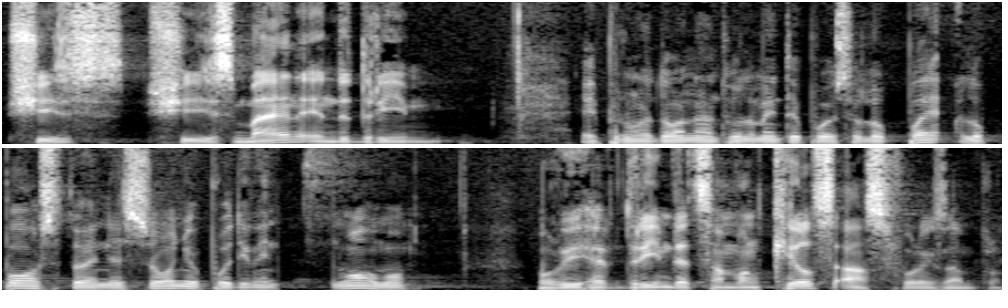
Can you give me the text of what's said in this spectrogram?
she's she's man in the dream, E per una donna naturalmente può essere l'oppo- l'opposto e nel sogno può diventare un uomo. or we have dreamed that someone kills us, for example.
